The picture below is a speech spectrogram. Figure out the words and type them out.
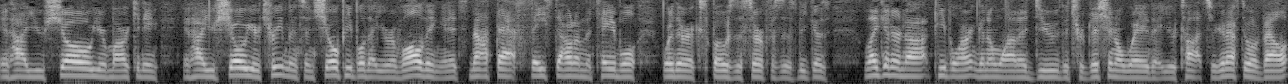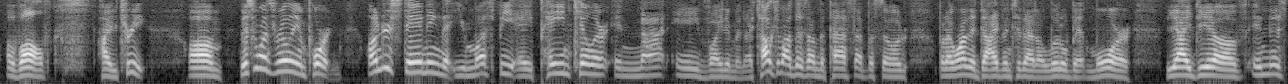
and how you show your marketing and how you show your treatments and show people that you're evolving. And it's not that face down on the table where they're exposed to surfaces because like it or not, people aren't going to want to do the traditional way that you're taught. So you're going to have to evolve how you treat. Um, this one's really important. Understanding that you must be a painkiller and not a vitamin. I talked about this on the past episode, but I wanted to dive into that a little bit more. The idea of in this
